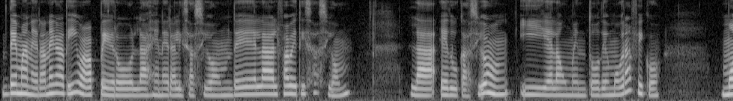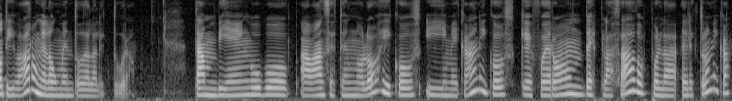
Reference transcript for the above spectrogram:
de manera negativa, pero la generalización de la alfabetización, la educación y el aumento demográfico motivaron el aumento de la lectura. También hubo avances tecnológicos y mecánicos que fueron desplazados por la electrónica,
